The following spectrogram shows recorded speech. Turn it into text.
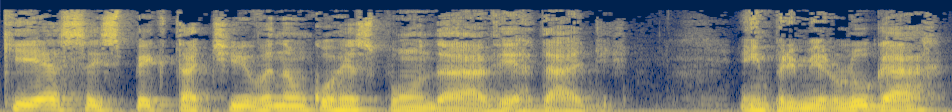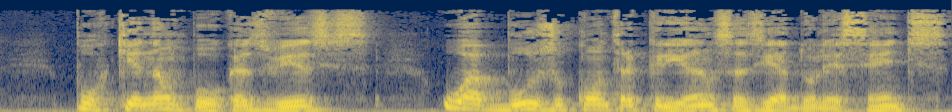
que essa expectativa não corresponda à verdade. Em primeiro lugar, porque não poucas vezes o abuso contra crianças e adolescentes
